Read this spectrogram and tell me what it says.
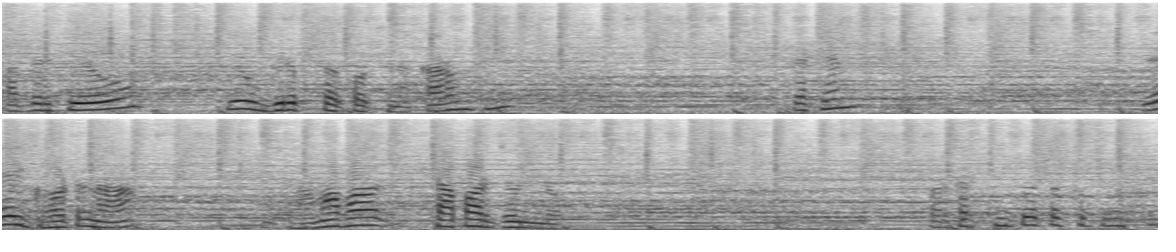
তাদের কেউ কেউ গ্রেপ্তার করছে না। কারণ কি? দেখেন, এই ঘটনা ধামাভা চাপার জন্য সরকার কি পদক্ষেপ নিচ্ছে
